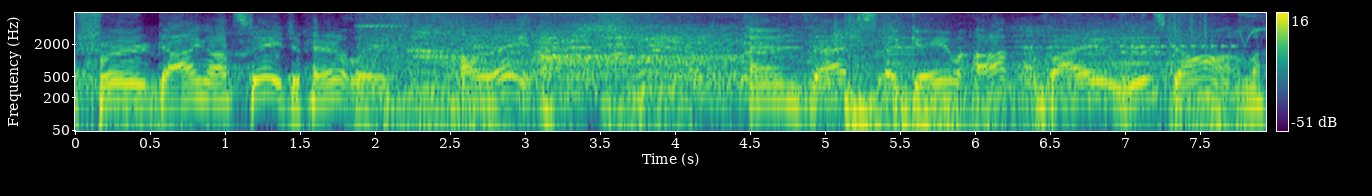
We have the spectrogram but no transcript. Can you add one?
for dying off stage, apparently. Alright. And that's a game up by Wisdom.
